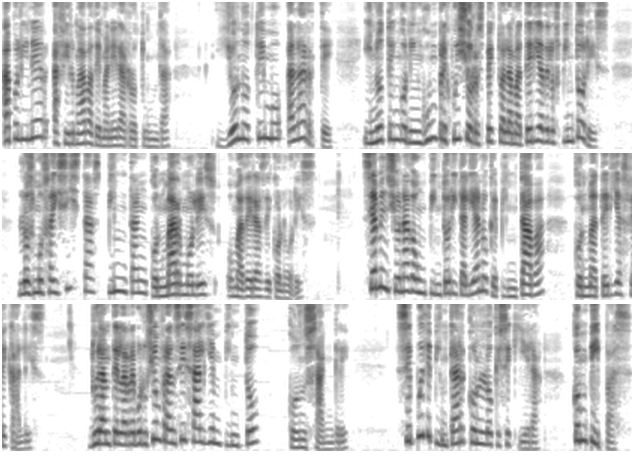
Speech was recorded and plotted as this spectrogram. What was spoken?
Apollinaire afirmaba de manera rotunda Yo no temo al arte, y no tengo ningún prejuicio respecto a la materia de los pintores. Los mosaicistas pintan con mármoles o maderas de colores. Se ha mencionado a un pintor italiano que pintaba con materias fecales. Durante la Revolución Francesa alguien pintó con sangre. Se puede pintar con lo que se quiera, con pipas,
